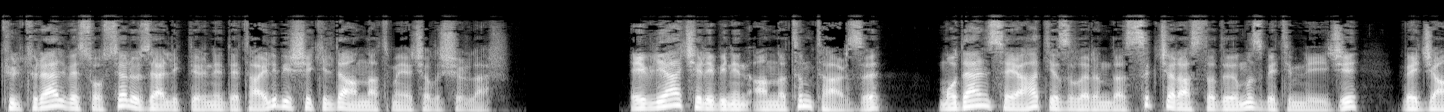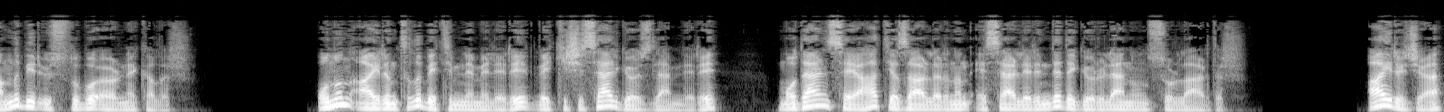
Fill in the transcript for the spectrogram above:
kültürel ve sosyal özelliklerini detaylı bir şekilde anlatmaya çalışırlar. Evliya Çelebi'nin anlatım tarzı, modern seyahat yazılarında sıkça rastladığımız betimleyici ve canlı bir üslubu örnek alır. Onun ayrıntılı betimlemeleri ve kişisel gözlemleri, modern seyahat yazarlarının eserlerinde de görülen unsurlardır. Ayrıca,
